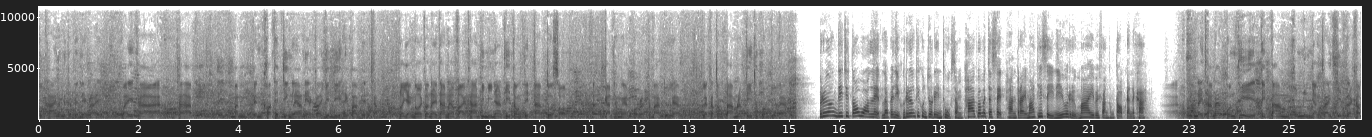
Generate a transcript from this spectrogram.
สุดท้ายแล้วมันจะเป็นอย่างไร ไว้ถ้าถ้ามันเป็นข้อเท็จจริงแล้วเนี่ยก็ยินดีให้ความเห็นครับ เพราะอย่างน้อยก็ในฐานะฝ่ายค้านที่มีหน้าที่ต้องติดตามตรวจสอบ การทำงานของรัฐบาลอยู่แล้ว แล้วก็ต้องตามรัฐมนตรีทุกคนอยู่แล้วเรื่องดิจิ t a ลวอลเล็ตและเป็นอีกเรื่องที่คุณจุรินทร์ถูกสัมภาษณ์ว่ามันจะเสร็จทันไตรมาสที่ 4 นี้หรือไม่ไปฟังคำตอบกันนะคะ ในฐานะคนที่ติดตามคนหนึ่งอย่างใกล้ชิดนะครับ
